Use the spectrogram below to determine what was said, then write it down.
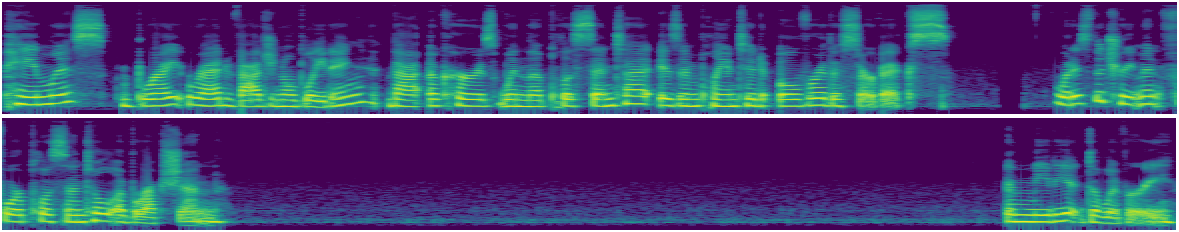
Painless, bright red vaginal bleeding that occurs when the placenta is implanted over the cervix. What is the treatment for placental abruption? Immediate delivery.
